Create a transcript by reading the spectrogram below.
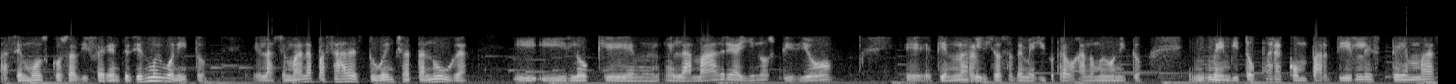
hacemos cosas diferentes y es muy bonito. Eh, la semana pasada estuve en Chattanooga y, lo que mm, la madre allí nos pidió, eh, tiene unas religiosas de México trabajando muy bonito, me invitó para compartirles temas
